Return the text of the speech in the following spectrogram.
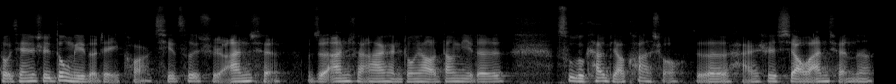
首先是动力的这一块儿，其次是安全。我觉得安全还是很重要。当你的速度开的比较快的时候，觉得还是需要安全的。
